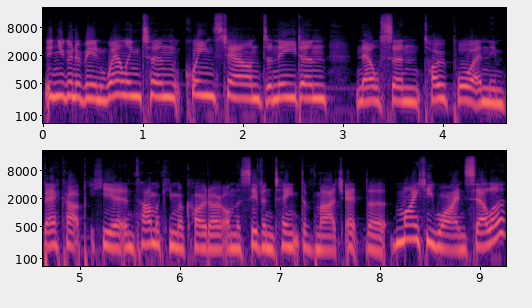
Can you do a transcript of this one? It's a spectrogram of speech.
Then you're going to be in Wellington, Queenstown, Dunedin, Nelson, Taupo, and then back up here in Tamaki Makaurau on the 17th of March at the Mighty Wine Cellar.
